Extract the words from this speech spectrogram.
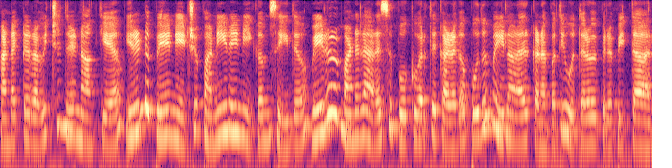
கண்டக்டர் ரவிச்சந்திரன் ஆகிய இரண்டு பேரை நேற்று பணியிடை நீக்கம் செய்து வேலூர் மண்டல அரசு அரசு போக்குவரத்து கழக பொது மேலாளர் கணபதி உத்தரவு பிறப்பித்தார்.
